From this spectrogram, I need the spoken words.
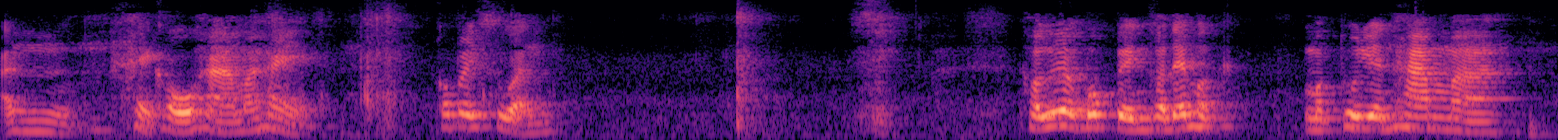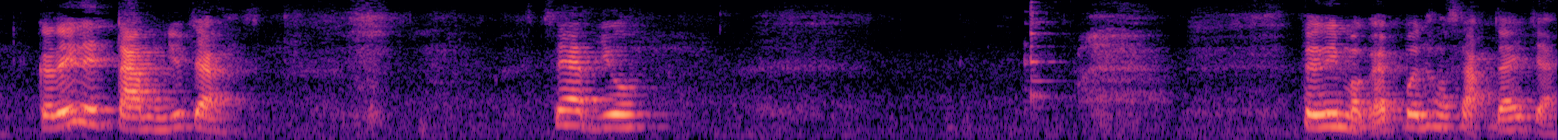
อันให้เขาหามาให้ ก็ไปสวน เขาเลือกบ่เป็นเขาได้หมักหมักทุเรียนห้ามมา ก็ได้ได้ตำอยู่จ้ะแซ่บอยู่แต่นี่หมักแอปเปิลเขาสับได้จ้ะ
